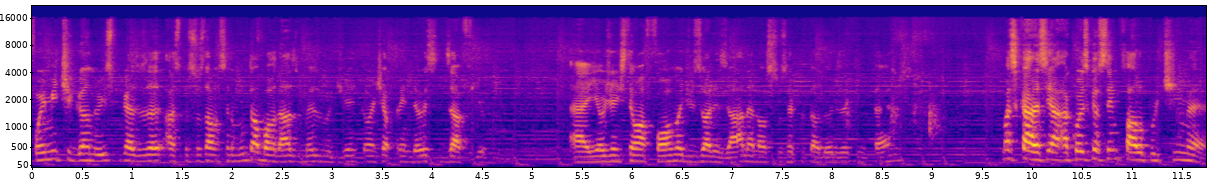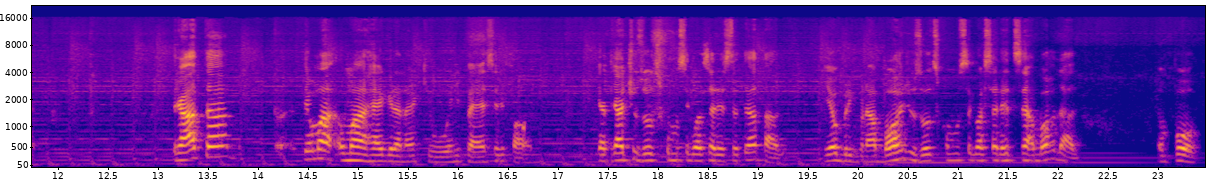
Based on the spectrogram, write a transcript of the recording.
foi mitigando isso, porque às vezes as pessoas estavam sendo muito abordadas no mesmo dia, então a gente aprendeu esse desafio. É, e hoje a gente tem uma forma de visualizar, né, nossos recrutadores aqui internos. Mas, cara, assim, a coisa que eu sempre falo pro time é trata. Tem uma, uma regra, né, que o NPS ele fala. Que é trate os outros como você gostaria de ser tratado. E eu brinco, né? Aborde os outros como você gostaria de ser abordado. Então, pô.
